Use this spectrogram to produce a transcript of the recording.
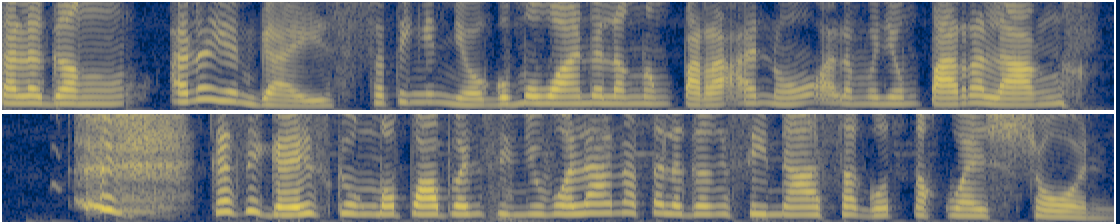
Talagang, ano yun guys, sa tingin nyo, gumawa na lang ng paraan, no? Alam mo yung para lang. Kasi guys, kung mapapansin nyo, wala na talagang sinasagot na question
